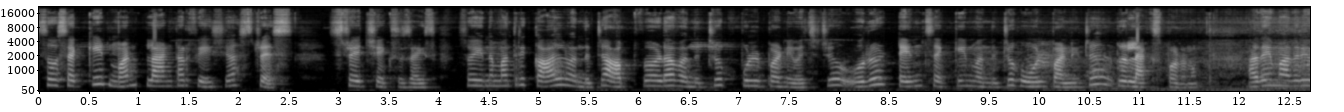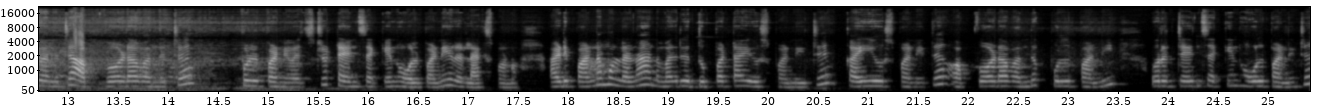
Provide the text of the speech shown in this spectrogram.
So second one plantar fascia stress stretch exercise so இந்த மாதிரி கால் வந்துட்டு அப்வேர்டாக வந்துட்டு புல் பண்ணி வச்சுட்டு ஒரு டென் செகண்ட் வந்துட்டு ஹோல்ட் பண்ணிவிட்டு ரிலாக்ஸ் பண்ணணும். அதே மாதிரி வந்துட்டு அப்வேர்டாக வந்துட்டு புல் பண்ணி வச்சுட்டு டென் செகண்ட் ஹோல்ட் பண்ணி ரிலாக்ஸ் பண்ணணும். அப்படி பண்ண முடிலன்னா அந்த மாதிரி துப்பட்டா யூஸ் பண்ணிவிட்டு கை யூஸ் பண்ணிவிட்டு அப்வேர்டாக வந்து புல் பண்ணி ஒரு டென் செகண்ட் ஹோல்ட் பண்ணிவிட்டு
